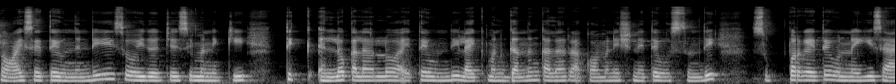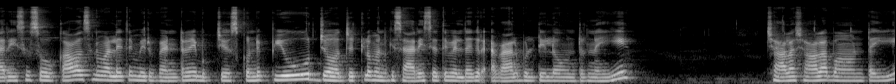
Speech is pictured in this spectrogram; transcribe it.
చాయిస్ అయితే ఉందండి. సో ఇది వచ్చేసి మనకి థిక్ ఎల్లో కలర్లో అయితే ఉంది. లైక్ మన గంధం కలర్ ఆ కాంబినేషన్ అయితే వస్తుంది. సూపర్గా అయితే ఉన్నాయి ఈ శారీస్. సో కావాల్సిన వాళ్ళైతే మీరు వెంటనే బుక్ చేసుకోండి. ప్యూర్ జార్జెట్లో మనకి శారీస్ అయితే వీళ్ళ దగ్గర అవైలబిలిటీలో ఉంటున్నాయి. చాలా చాలా బాగుంటాయి.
